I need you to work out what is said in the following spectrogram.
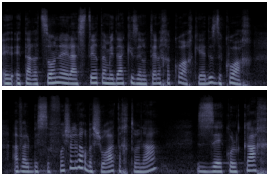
אה, את הרצון להסתיר את המידע כי זה נותן לך כוח, כי ידע זה כוח. אבל בסופו של דבר, בשורה התחתונה, זה כל כך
